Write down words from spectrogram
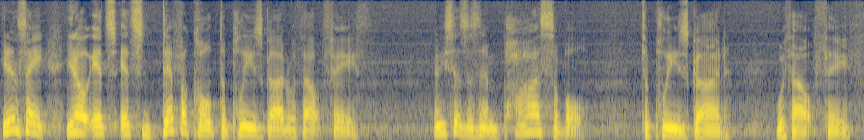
He didn't say, you know, it's, it's difficult to please God without faith. And he says it's impossible to please God without faith.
